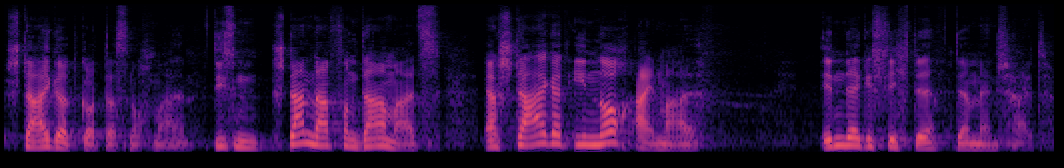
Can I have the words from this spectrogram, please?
steigert Gott das nochmal. Diesen Standard von damals, er steigert ihn noch einmal in der Geschichte der Menschheit.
